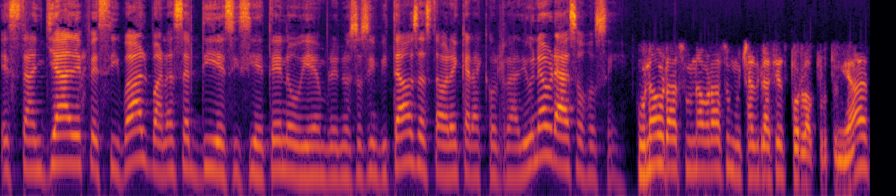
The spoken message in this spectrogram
están ya de festival, van a ser 17 de noviembre. Nuestros invitados hasta ahora en Caracol Radio. Un abrazo, José. Un abrazo, un abrazo. Muchas gracias por la oportunidad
